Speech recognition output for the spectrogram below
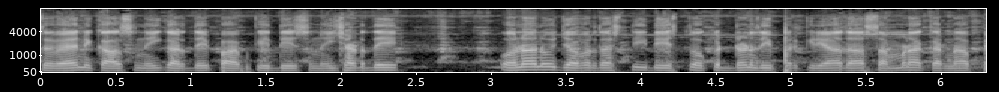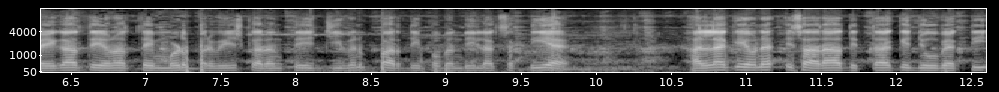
ਸਵੈ ਨਿਕਾਸ ਨਹੀਂ ਕਰਦੇ, ਭਾਵ ਕਿ ਦੇਸ਼ ਨਹੀਂ ਛੱਡਦੇ, ਉਹਨਾਂ ਨੂੰ ਜ਼ਬਰਦਸਤੀ ਦੇਸ਼ ਤੋਂ ਕੱਢਣ ਦੀ ਪ੍ਰਕਿਰਿਆ ਦਾ ਸਾਹਮਣਾ ਕਰਨਾ ਪਏਗਾ ਤੇ ਉਹਨਾਂ ਤੇ ਮੁੜ ਪ੍ਰਵੇਸ਼ ਕਰਨ ਤੇ ਜੀਵਨ ਭਰ ਦੀ ਪਾਬੰਦੀ ਲੱਗ ਸਕਦੀ ਹੈ। ਹਾਲਾਂਕਿ ਉਹਨਾਂ ਇਸ਼ਾਰਾ ਦਿੱਤਾ ਕਿ ਜੋ ਵਿਅਕਤੀ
